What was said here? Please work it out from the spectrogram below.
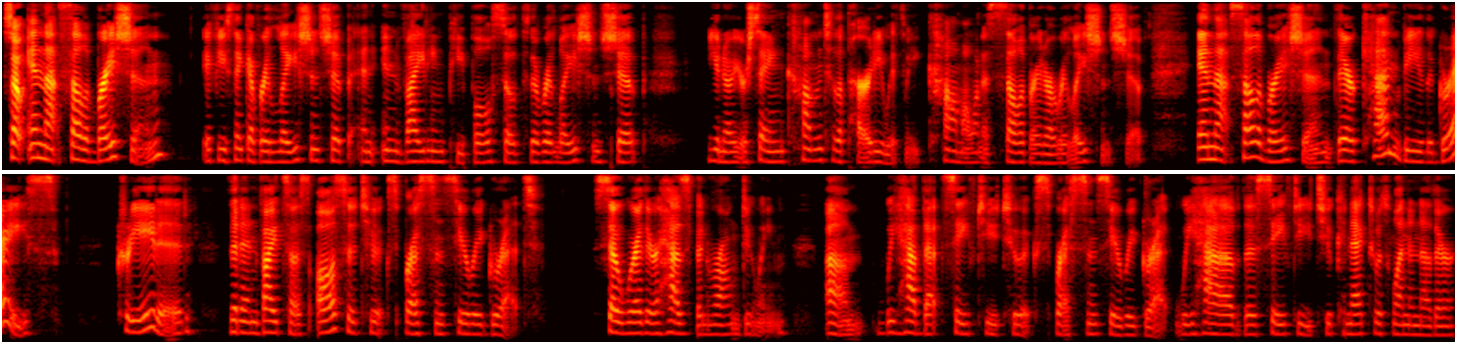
So, in that celebration, if you think of relationship and inviting people, so if the relationship, you know, you're saying, come to the party with me, come, I want to celebrate our relationship. In that celebration, there can be the grace created that invites us also to express sincere regret. So, where there has been wrongdoing, um, we have that safety to express sincere regret. We have the safety to connect with one another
